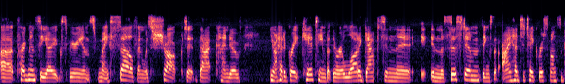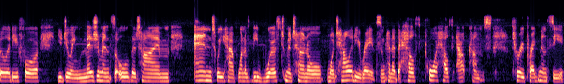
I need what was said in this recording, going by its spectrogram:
uh, pregnancy, I experienced myself and was shocked at that kind of. You know, I had a great care team, but there were a lot of gaps in the in the system, things that I had to take responsibility for. You're doing measurements all the time and we have one of the worst maternal mortality rates and kind of the health poor health outcomes through pregnancy.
